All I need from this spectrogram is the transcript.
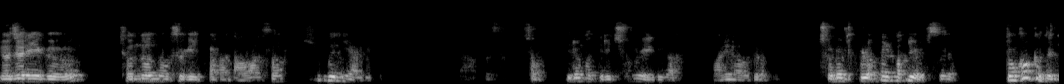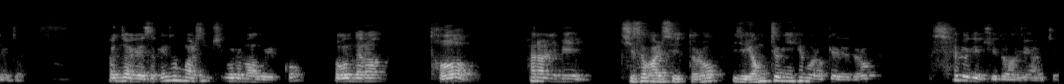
여전히 그 전도운동 속에 있다가 나와서 힘든 이야기들, 아, 그 상처 이런 것들이 주로 얘기가 많이 나오더라고요. 저는 별로 할 말이 없어요. 똑같거든요, 저. 현장에서 계속 말씀 심부름하고 있고 더군다나 더 하나님이 지속할 수 있도록 이제 영적인 힘을 얻게 되도록 새벽에 기도하게 하죠.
